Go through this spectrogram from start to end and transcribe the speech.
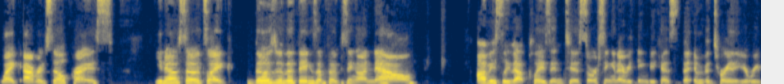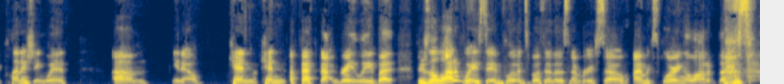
like average sale price you know so it's like those are the things i'm focusing on now obviously that plays into sourcing and everything because the inventory that you're replenishing with um you know can can affect that greatly but there's a lot of ways to influence both of those numbers so i'm exploring a lot of those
